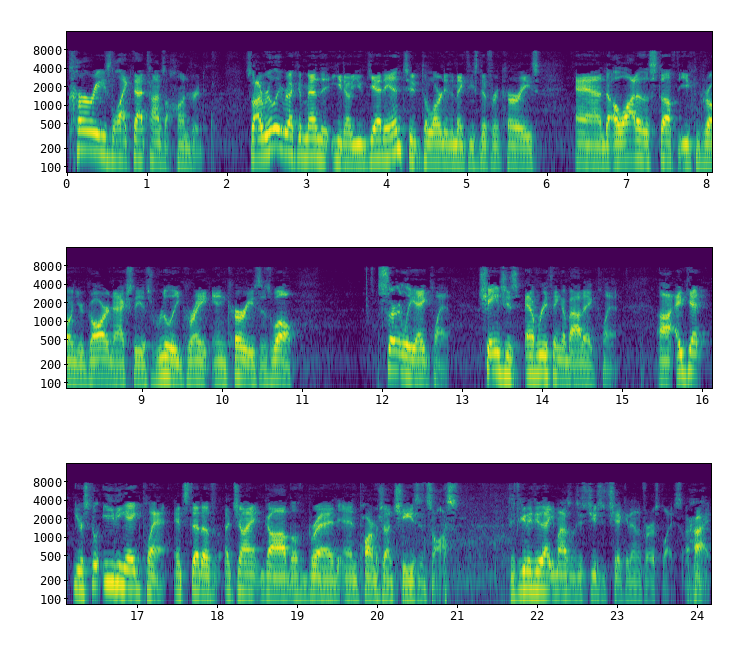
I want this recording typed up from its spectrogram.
curries like that times a hundred. So I really recommend that you know you get into to learning to make these different curries, and a lot of the stuff that you can grow in your garden actually is really great in curries as well. Certainly eggplant changes everything about eggplant. Uh, and yet you're still eating eggplant instead of a giant gob of bread and Parmesan cheese and sauce. If you're going to do that, you might as well just use a chicken in the first place. All right.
